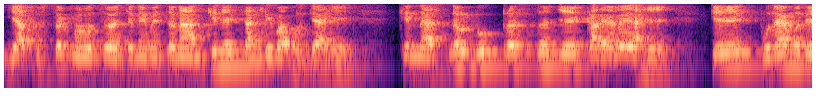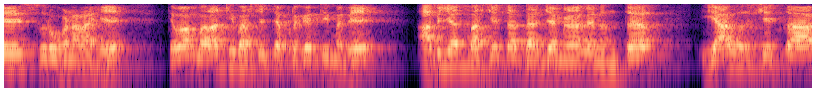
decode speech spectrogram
या पुस्तक महोत्सवाच्या निमित्तानं आणखीन एक चांगली बाब होते आहे की नॅशनल बुक ट्रस्टचं जे कार्यालय आहे ते पुण्यामध्ये सुरू होणार आहे. तेव्हा मराठी भाषेच्या प्रगतीमध्ये अभिजात भाषेचा दर्जा मिळाल्यानंतर या वर्षीचा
